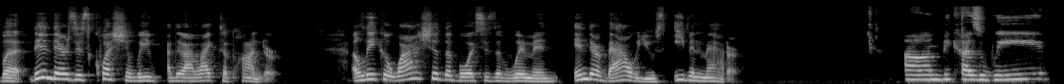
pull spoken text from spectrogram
But then there's this question we that I like to ponder. Alika, why should the voices of women in their values even matter? Um, because we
